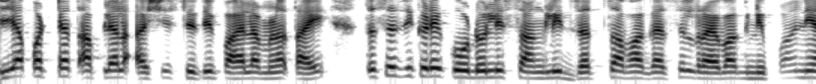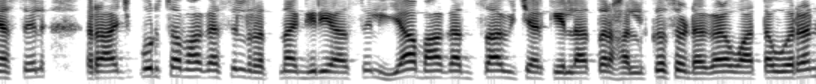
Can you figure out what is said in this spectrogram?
या पट्ट्यात आपल्याला अशी स्थिती पाहायला मिळत आहे. तसेच इकडे कोडोली सांगली जतचा भाग असेल रायबाग निपाणी असेल राजपूरचा भाग असेल रत्नागिरी असेल या भागाचा विचार केला तर हलकंसं ढगाळ वातावरण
